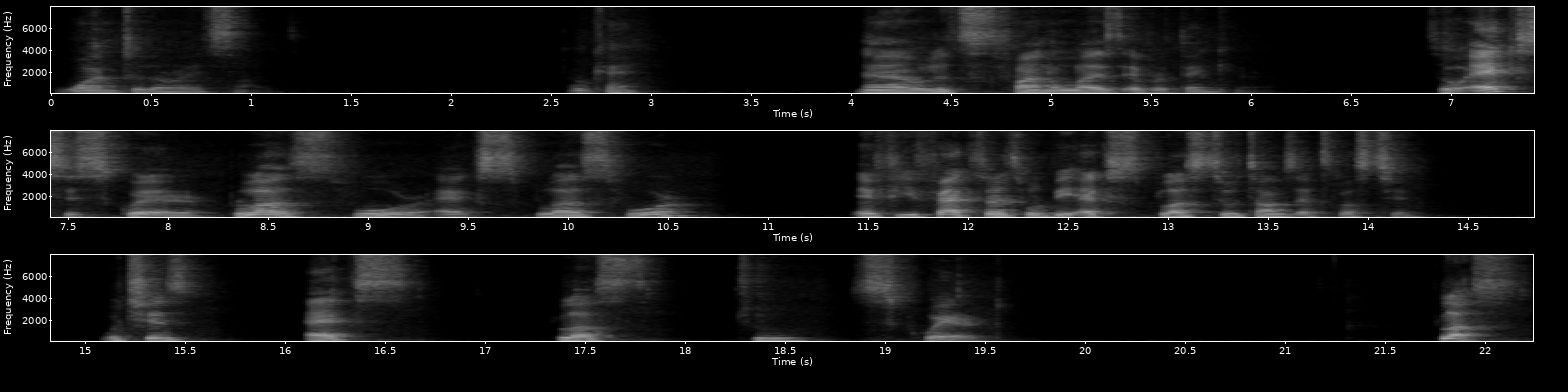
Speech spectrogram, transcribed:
1 to the right side. Okay. Now let's finalize everything here. So x squared plus 4x plus 4 if you factor it, will be x plus 2 times x plus 2, which is x plus 2 squared plus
